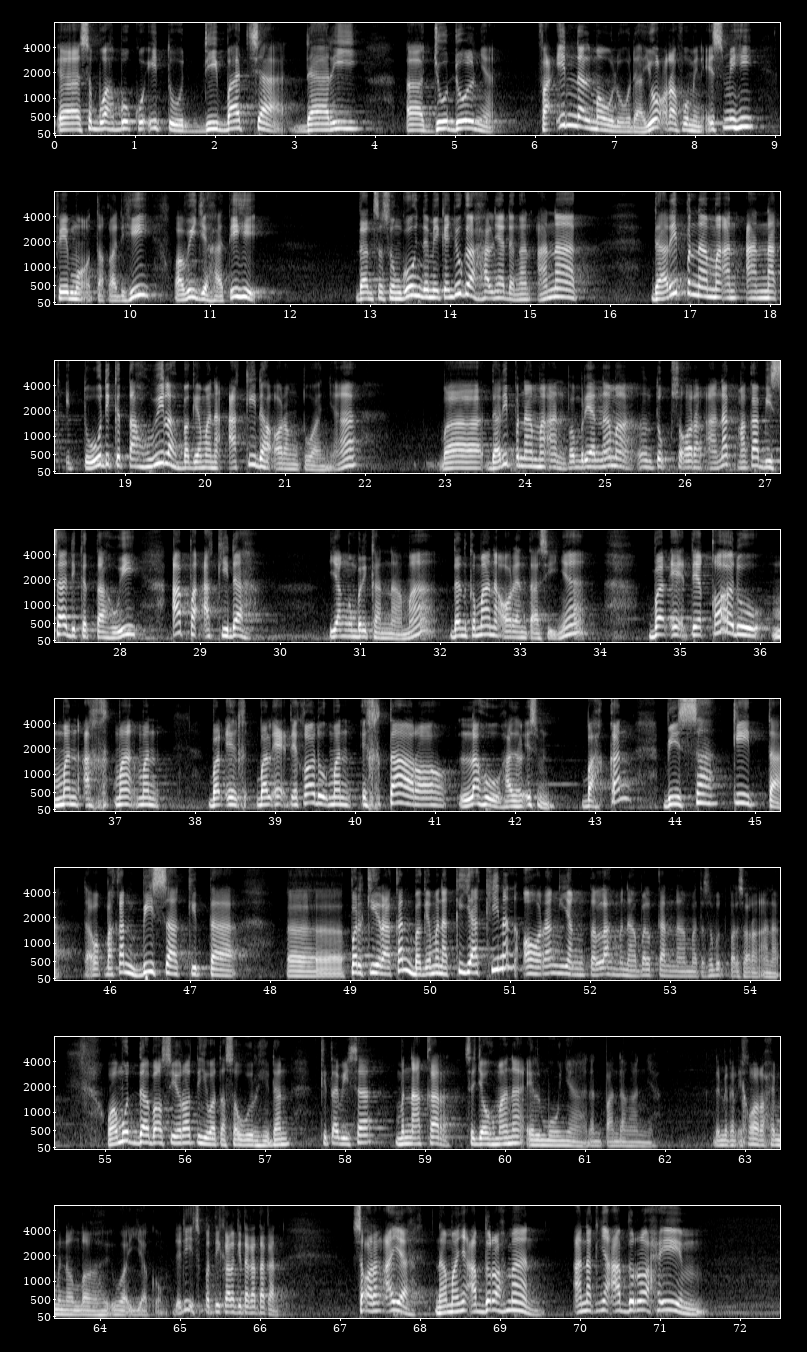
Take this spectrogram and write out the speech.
uh, sebuah buku itu dibaca dari uh, judulnya fa innal mauluda yu'rafu min ismihi fi mu'taqadihi wa wijahatihi dan sesungguhnya demikian juga halnya dengan anak dari penamaan anak itu diketahuilah bagaimana akidah orang tuanya. Dari penamaan pemberian nama untuk seorang anak maka bisa diketahui apa akidah yang memberikan nama dan ke mana orientasinya. Bal i'tiqadu man man bal i'tiqadu man ikhtara lahu hadzal ism. Bahkan bisa kita bahkan bisa kita uh, perkirakan bagaimana keyakinan orang yang telah menabalkan nama tersebut pada seorang anak. Wa mudda basiratihi wa tasawwurihi dan kita bisa menakar sejauh mana ilmunya dan pandangannya. Demikian ikhwan rahimanallah wa iyyakum. Jadi seperti kalau kita katakan seorang ayah namanya Abdurrahman, anaknya Abdurrahim.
